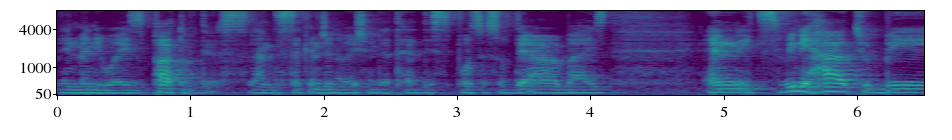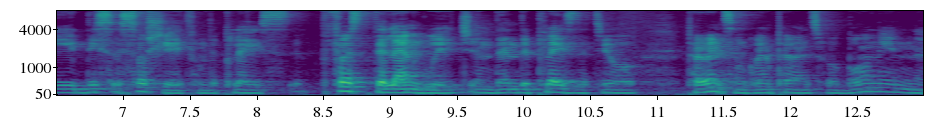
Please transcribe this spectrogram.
in many ways part of this. I'm the second generation that had this process of de-Arabized, and it's really hard to be disassociate from the place. First, the language, and then the place that your parents and grandparents were born in, uh,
